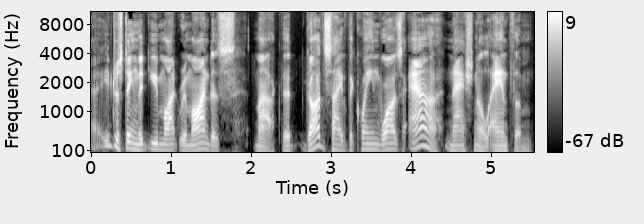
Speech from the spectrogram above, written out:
Uh, interesting that you might remind us, Mark, that God Save the Queen was our national anthem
